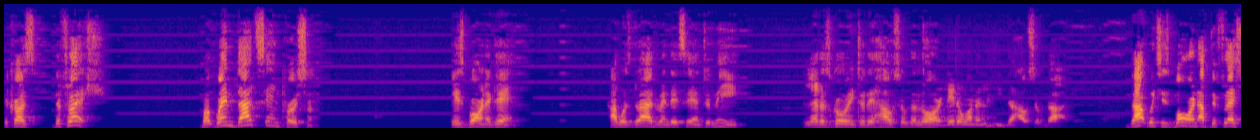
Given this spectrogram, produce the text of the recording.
Because the flesh. But when that same person is born again, I was glad when they say unto me, Let us go into the house of the Lord. They don't want to leave the house of God. That which is born of the flesh,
